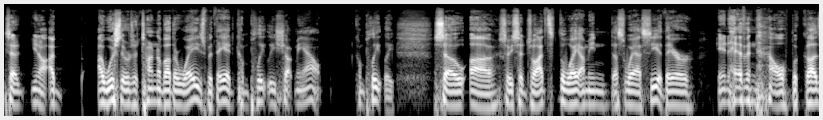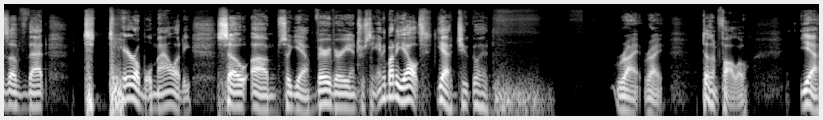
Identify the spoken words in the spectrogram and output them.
he said, you know, I, I wish there was a ton of other ways, but they had completely shut me out, completely. So, uh, so he said, so that's the way. I mean, that's the way I see it. They are in heaven now because of that t- terrible malady. So, um, so yeah, very, very interesting. Anybody else? Yeah, Jude, go ahead. Right, right. Doesn't follow. Yeah,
